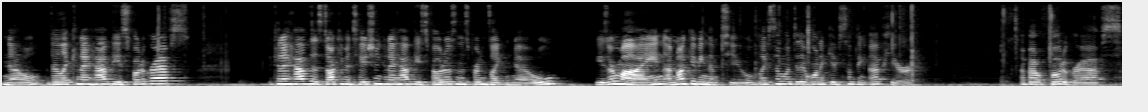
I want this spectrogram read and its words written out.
No. They're like, can I have these photographs? Can I have this documentation? Can I have these photos? And this person's like, no. These are mine. I'm not giving them to you. Like someone didn't want to give something up here about photographs.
